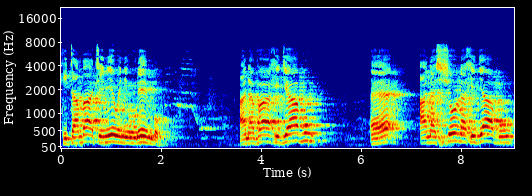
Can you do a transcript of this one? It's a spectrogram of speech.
Kitambaa chenyewe ni urembo. Anavaa hijabu eh, anashona hijabu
